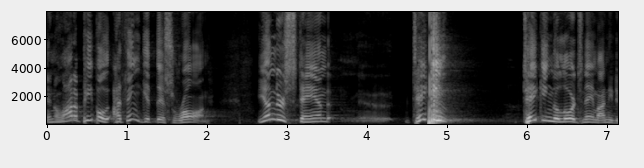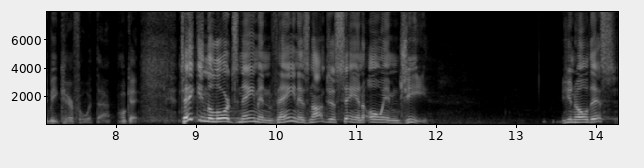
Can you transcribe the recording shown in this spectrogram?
and a lot of people, I think, get this wrong. You understand, uh, taking, taking the Lord's name, I need to be careful with that. Okay. Taking the Lord's name in vain is not just saying OMG. You know this?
